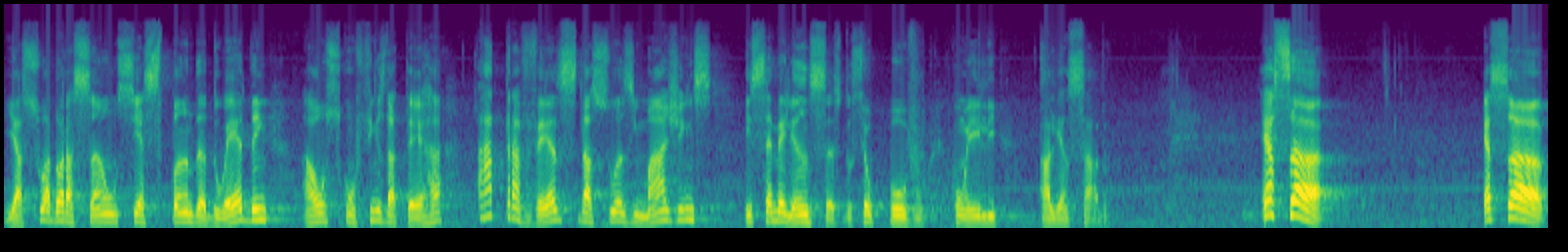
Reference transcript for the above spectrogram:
e a sua adoração se expanda do Éden aos confins da terra através das suas imagens e semelhanças do seu povo com ele aliançado. Essa essa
